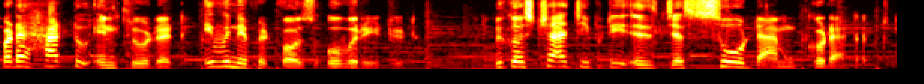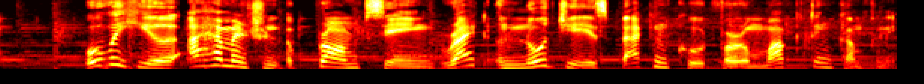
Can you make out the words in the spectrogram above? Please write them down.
but I had to include it even if it was overrated, because ChatGPT is just so damn good at it. Over here, I have mentioned a prompt saying write a Node.js backend code for a marketing company.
